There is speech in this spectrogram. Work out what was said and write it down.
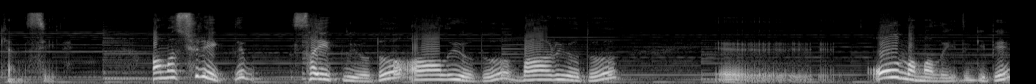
kendisiyle. Ama sürekli sayıklıyordu, ağlıyordu, bağırıyordu. Ee, olmamalıydı gibi.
